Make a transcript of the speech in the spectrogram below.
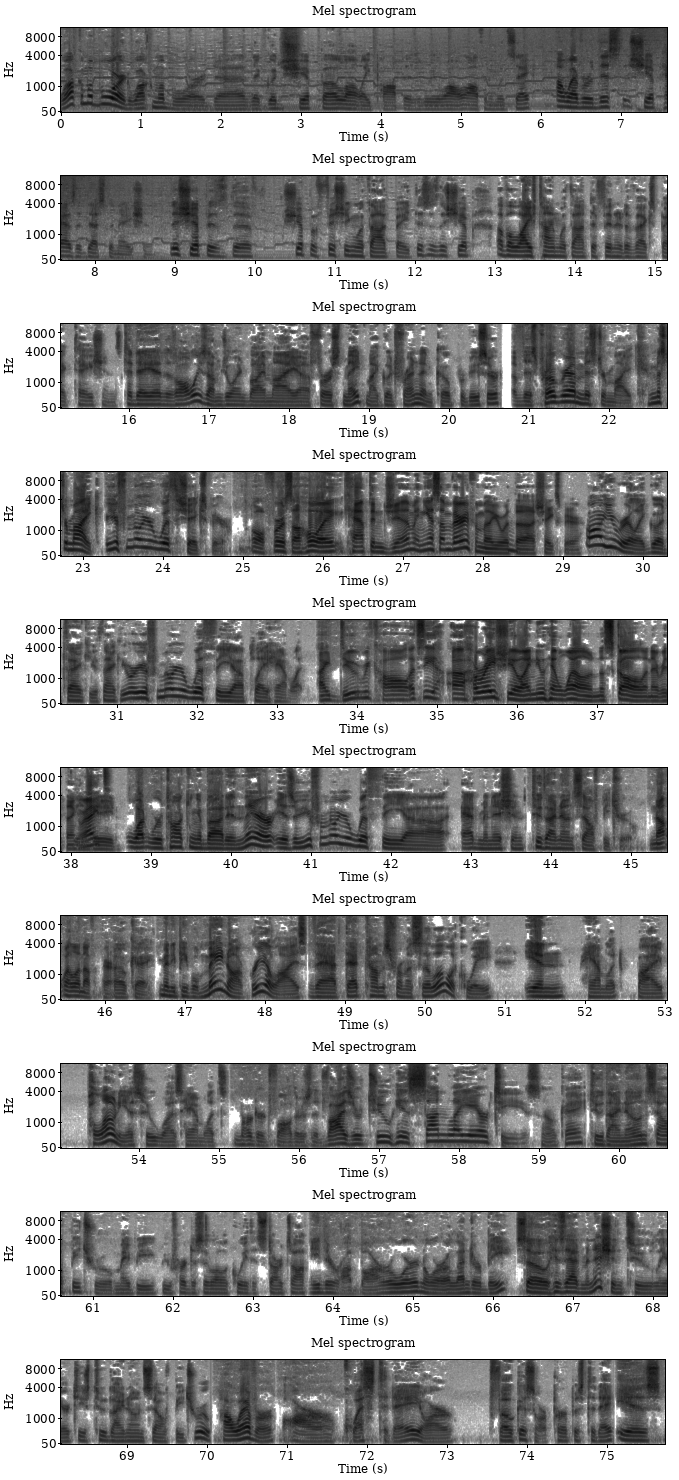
Welcome aboard, welcome aboard. Uh, the good ship uh, Lollipop, as we all often would say. However, this ship has a destination. This ship is the ship of fishing without bait. This is the ship of a lifetime without definitive expectations. Today, as always, I'm joined by my uh, first mate, my good friend and co producer of this program, Mr. Mike. Mr. Mike, are you familiar with Shakespeare? Well, first, ahoy, Captain Jim. And yes, I'm very familiar with uh, Shakespeare. Are you really? Good, thank you, thank you. Are you familiar with the uh, play Hamlet? I do recall. Let's see, uh, Horatio. I knew him well in the skull and everything, right? What we're talking about in there is: Are you familiar with the uh, admonition "To thine own self be true"? Not well enough, apparently. Okay. Many people may not realize that that comes from a soliloquy in Hamlet by Polonius, who was Hamlet's murdered father's advisor, to his son Laertes. Okay? To thine own self be true. Maybe you've heard the soliloquy that starts off, neither a borrower nor a lender be. So his admonition to Laertes, to thine own self be true. However, our quest today, our focus, our purpose today is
